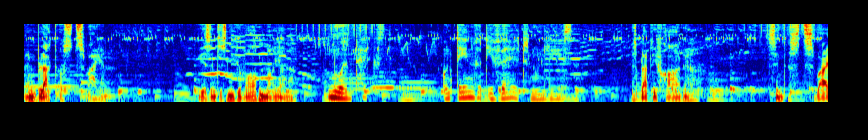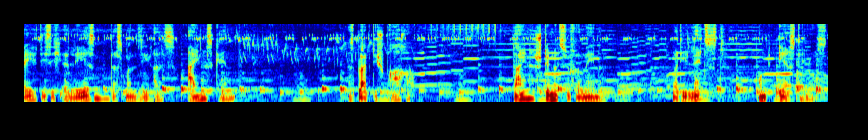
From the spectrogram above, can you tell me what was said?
Ein Blatt aus Zweien. Wir sind es nie geworden, Marianne. Nur im Text. Und den wird die Welt nun lesen. Es bleibt die Frage, sind es zwei, die sich erlesen, dass man sie als eines kennt? Es bleibt die Sprache. Deine Stimme zu vernehmen, war die letzte und erste Lust.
